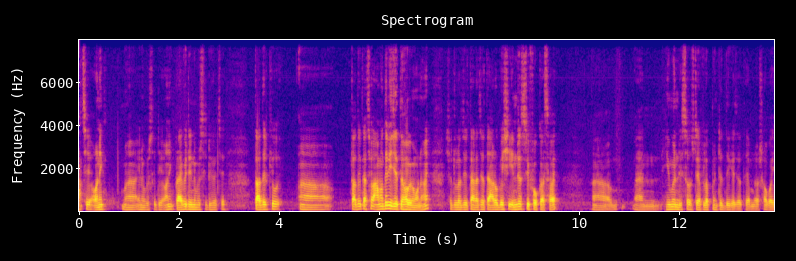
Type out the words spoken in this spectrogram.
আছে, অনেক ইউনিভার্সিটি অনেক প্রাইভেট ইউনিভার্সিটি হয়েছে। তাদেরকেও তাদের কাছেও আমাদেরই যেতে হবে মনে হয়। সেটা হলো যে তারা যাতে আরও বেশি ইন্ডাস্ট্রি ফোকাস হয় অ্যান্ড হিউম্যান রিসোর্স ডেভেলপমেন্টের দিকে যাতে আমরা সবাই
